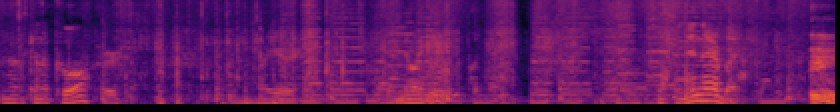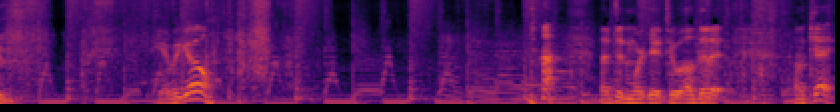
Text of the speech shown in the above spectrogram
And that's kind of cool for have no idea what you put there. Something in there, but here we go. that didn't work out too well, did it? Okay,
